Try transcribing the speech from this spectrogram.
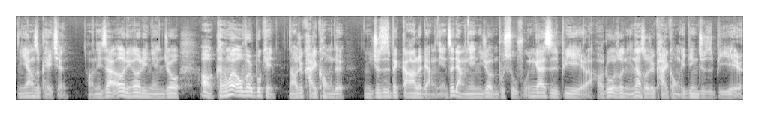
你一样是赔钱。好，你在二零二零年就哦可能会 overbooking，然后就开空的，你就是被嘎了两年，这两年你就很不舒服，应该是毕业了。好，如果说你那时候就开空，一定就是毕业了。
